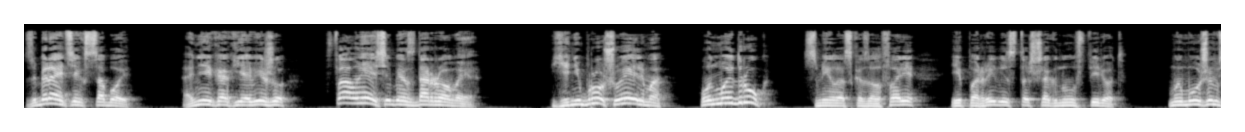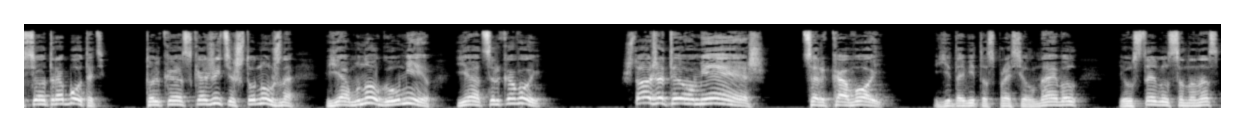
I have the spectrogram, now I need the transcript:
Забирайте их с собой. Они, как я вижу, вполне себе здоровые». «Я не брошу Эльма! Он мой друг!» — смело сказал Фари и порывисто шагнул вперед. «Мы можем все отработать. Только скажите, что нужно. Я много умею. Я цирковой». «Что же ты умеешь, цирковой?» — ядовито спросил Найвел и уставился на нас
